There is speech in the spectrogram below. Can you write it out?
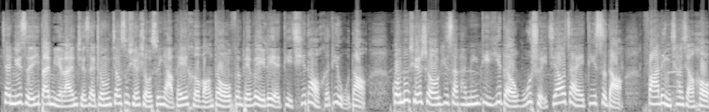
在女子100米栏决赛中，江苏选手孙亚薇和王豆分别位列第七道和第五道。广东选手预赛排名第一的吴水娇在第四道发令枪响后，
